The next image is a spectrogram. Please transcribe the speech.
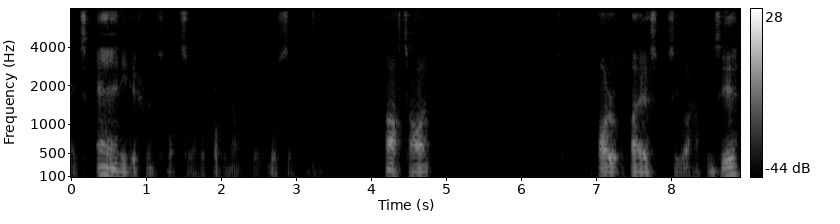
makes any difference whatsoever. Probably not, but we'll see. Half time. Fire up the players, see what happens here.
